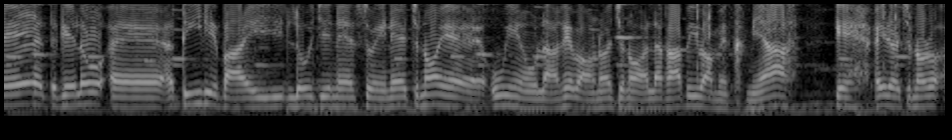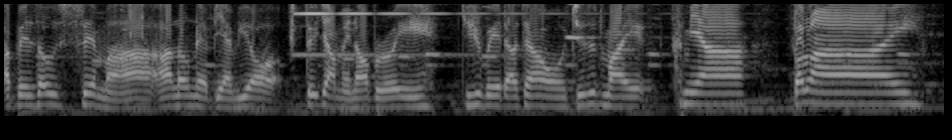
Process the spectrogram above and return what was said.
လည်းတကယ်လို့အဲအသီးတွေပါလိုချင်နေဆိုရင်လည်းကျွန်တော်ရဲ့ဥယျာဉ်ကိုလာခဲ့ပါအောင်เนาะကျွန်တော်အလကားပေးပါမယ်ခင်ဗျာကဲအဲ့တော့ကျွန်တော်တို့ episode 6မှာအားလုံးနဲ့ပြန်ပြီးတော့တွေ့ကြမယ်เนาะ bro ကြီးကြည့်ပေးတာကြောင့်ကျေးဇူးတင်ပါတယ်ခင်ဗျာ bye bye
